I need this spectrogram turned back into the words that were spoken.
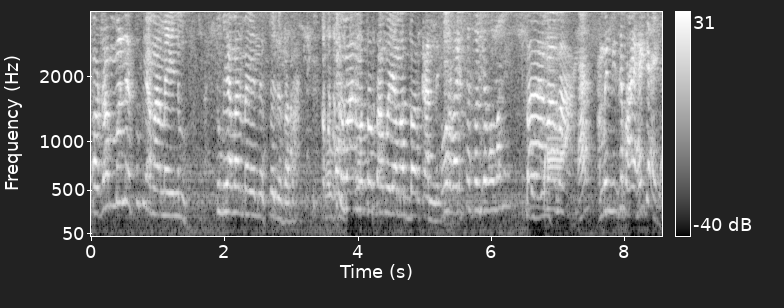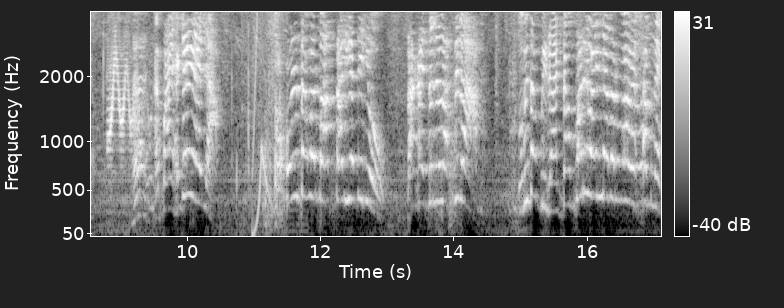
সসম্মানে তুমি আমার মেয়ে তুমি আমার মেয়ে চলে যাবা। তোমার মতো আমার দরকার নেই। ওর বাড়িতে চলে যাব মানে? তা বাবা হ্যাঁ? আমি নিজে পায়ে হেঁটে আইলাম। হ্যাঁ? পায়ে হেঁটে আইলাম। তখনই তো আমার বাপ তাড়িয়ে দিল। ঢাকায় চলে যাচ্ছিলাম। তুমি তো বিরাট ডাম্পারি মারলে আমার বাবার সামনে।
